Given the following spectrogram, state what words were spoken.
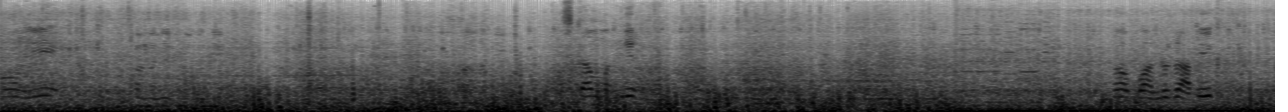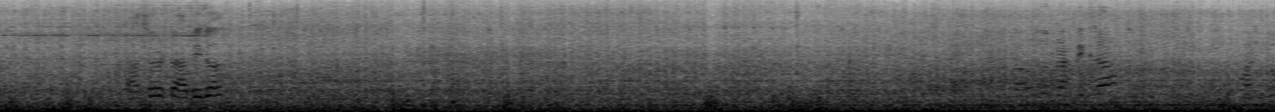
બહુ એ. ઇસ્કામ મંદિર. પાંડુ ટ્રાફિક ટ્રાફિક છે પાંડુ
